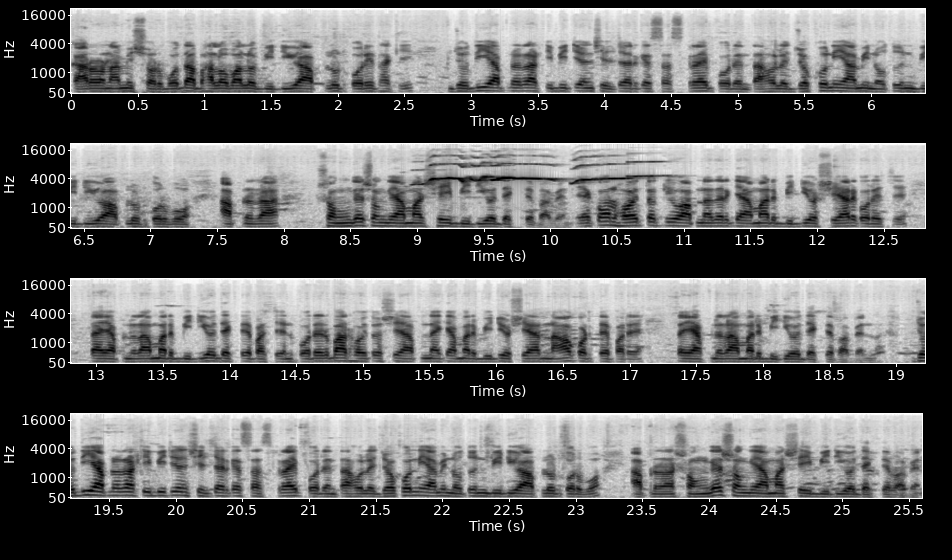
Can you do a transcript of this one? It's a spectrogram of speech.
কারণ আমি সর্বদা ভালো ভালো ভিডিও আপলোড করে থাকি। যদি আপনারা টিভি টেন শিলচারকে সাবস্ক্রাইব করেন, তাহলে যখনই আমি নতুন ভিডিও আপলোড করব, আপনারা সঙ্গে সঙ্গে আমার সেই ভিডিও দেখতে পাবেন। এখন হয়তো কেউ আপনাদেরকে আমার ভিডিও শেয়ার করেছে, তাই আপনারা আমার ভিডিও দেখতে পাচ্ছেন। পরের বার হয়তো সে আপনাকে আমার ভিডিও শেয়ার নাও করতে পারে, তাই আপনারা আমার ভিডিও দেখতে পাবেন না। যদি আপনারা টিভি টেন শিলচারকে সাবস্ক্রাইব করেন, তাহলে যখনই আমি নতুন ভিডিও আপলোড করব, আপনারা সঙ্গে সঙ্গে আমার সেই ভিডিও দেখতে পাবেন।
